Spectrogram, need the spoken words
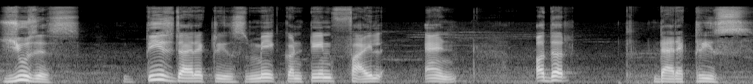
uses. These directories may contain file and other directories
